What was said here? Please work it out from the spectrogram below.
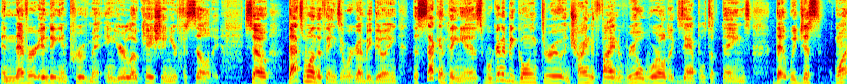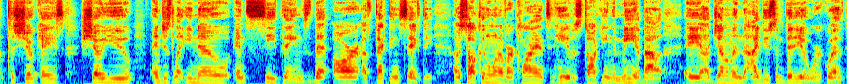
and never ending improvement in your location, your facility. So that's one of the things that we're going to be doing. The second thing is we're going to be going through and trying to find real world examples of things that we just want to showcase, show you, and just let you know and see things that are affecting safety. I was talking to one of our clients, and he was talking to me about a uh, gentleman that I do some video work with.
